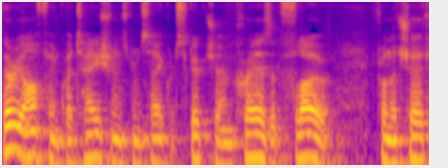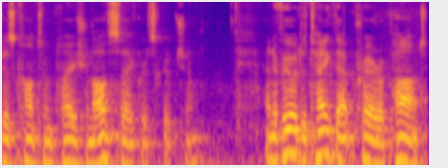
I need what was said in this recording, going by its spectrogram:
very often quotations from sacred scripture and prayers that flow from the church's contemplation of sacred scripture. And if we were to take that prayer apart,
